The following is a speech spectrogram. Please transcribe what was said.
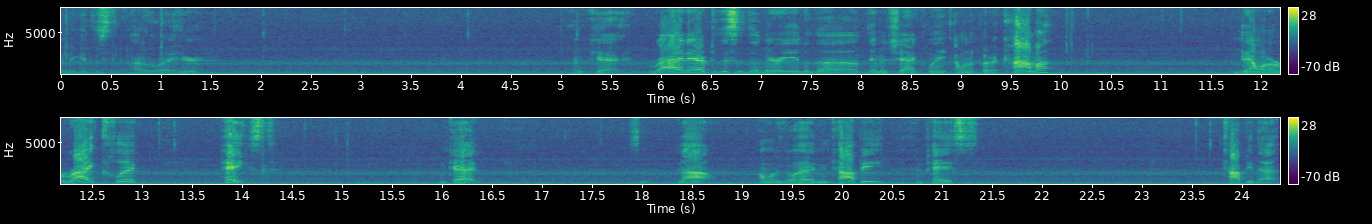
here, let me get this out of the way here. Okay, right after this is the very end of the ImageShack link, I'm going to put a comma. Then I want to right click, paste. Okay? So now, I want to go ahead and copy and paste. Copy that,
